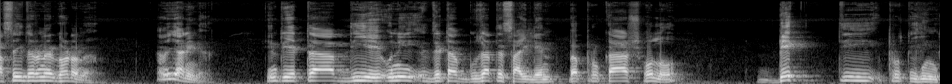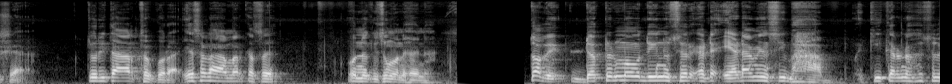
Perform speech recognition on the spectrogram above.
আছে এই ধরনের ঘটনা? আমি জানি না। কিন্তু এটা দিয়ে উনি যেটা বোঝাতে চাইলেন বা প্রকাশ হলো, ব্যক্তি প্রতিহিংসা, চরিতার্থ করা। এছাড়া আমার কাছে অন্য কিছু মনে হয় না। তবে ডক্টর মোহাম্মদ ইউনুসের একটা অ্যাডামেন্সি ভাব, কী কারণে হয়েছিল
